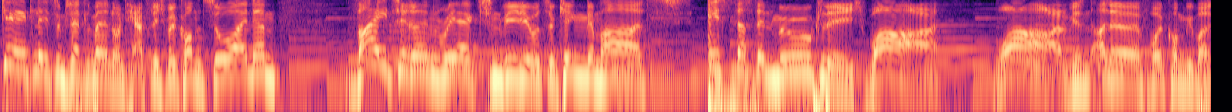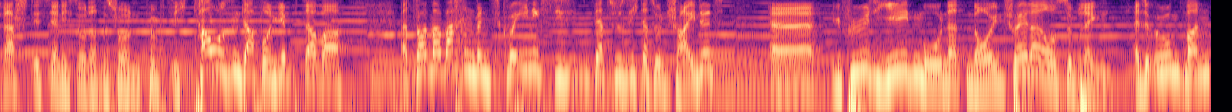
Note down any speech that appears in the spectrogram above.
geht, Ladies and Gentlemen, und herzlich willkommen zu einem weiteren Reaction-Video zu Kingdom Hearts. Ist das denn möglich? Wow. Wow, wir sind alle vollkommen überrascht. Ist ja nicht so, dass es schon 50.000 davon gibt, aber was soll man machen, wenn Square Enix dazu, sich dazu entscheidet, äh, gefühlt jeden Monat neuen Trailer rauszubringen. Also irgendwann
